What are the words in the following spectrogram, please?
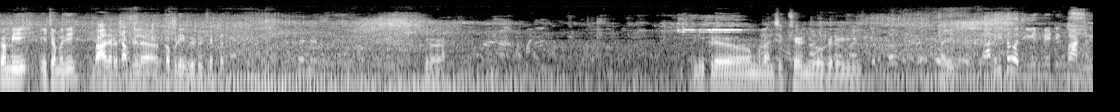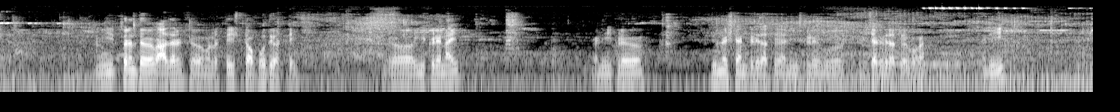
कमी याच्यामध्ये बाजारात आपल्याला कपडे भेटू शकतात हे बघा आणि इकडं मुलांची खेळणी वगैरे. आणि इथपर्यंत बाजार अं, मला ते स्टॉप होते वाटते. इकडे नाही. आणि इकडं जुन्नर स्टँडकडे जातो आहे आणि इकडे याच्याकडे जातो आहे बघा. आणि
